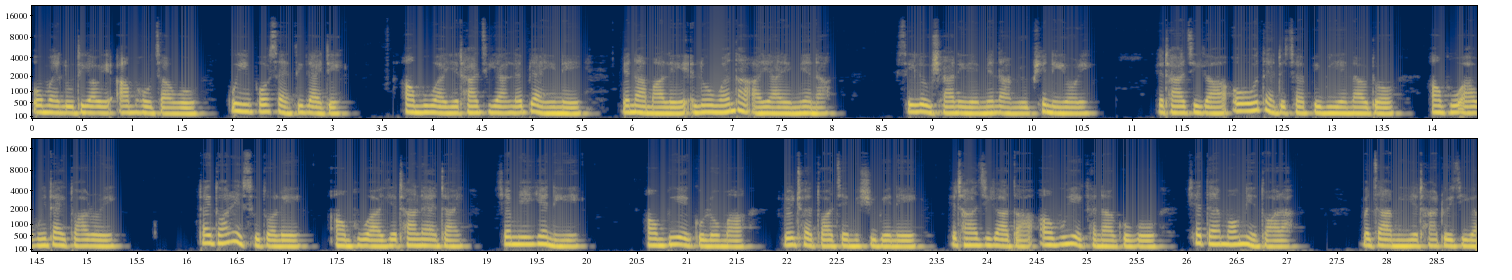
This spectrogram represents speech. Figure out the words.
ပုံမှန်လူတစ်ယောက်ရဲ့အားမဟုတ်ကြောင်းကို ကိုရင်ဘောဆန်သိလိုက်တယ်။အောင်မှုကယထာကြီးကလက်ပြရင်းနဲ့မျက်နှာမှာလည်းအလွန်ဝမ်းသာအားရတဲ့မျက်နှာစီးလှရှားနေတဲ့မျက်နှာမျိုးဖြစ်နေတော့တယ်။ယထာကြီးကအိုးအိုးတန်တစ်ချက်ပြီးပြီးတဲ့နောက်တော့အောင်ဖူအားဝင်းတိုက်သွားတော့တယ်။တိုက်သွားတယ်ဆိုတော့လေအောင်ဖူအားယထာလန့်အတိုင်းရမြင်ရက်နေတယ်။အောင်ပြီးရဲ့ကိုလုံးမှာလွင့်ထွက်သွားခြင်းမရှိဘဲနဲ့ယထာကြီးကသာအောင်ဖူရဲ့ခန္ဓာကိုယ်ကိုဖြတ်တန်းမောင်းနှင်သွားတာမကြမီရထားတွေကြီးက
